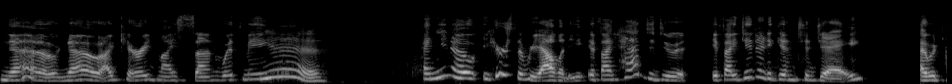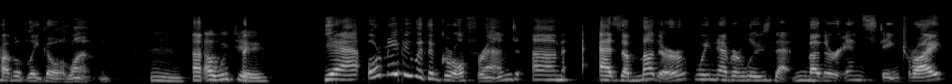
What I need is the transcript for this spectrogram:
No, no. I carried my son with me. Yeah. And you know, here's the reality. If I had to do it, if I did it again today, I would probably go alone. Mm. Uh, Oh, would but you? yeah, or maybe with a girlfriend. Um, as a mother, we never lose that mother instinct, right?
